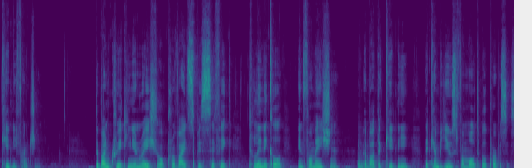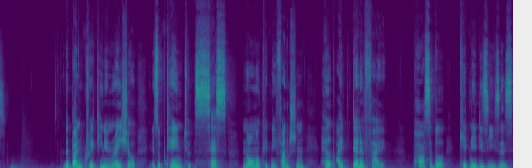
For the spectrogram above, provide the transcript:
kidney function. The BUN creatinine ratio provides specific clinical information about the kidney that can be used for multiple purposes. The BUN creatinine ratio is obtained to assess normal kidney function, help identify possible kidney diseases,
